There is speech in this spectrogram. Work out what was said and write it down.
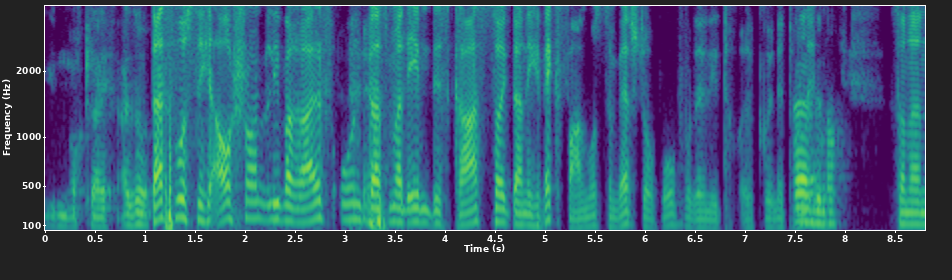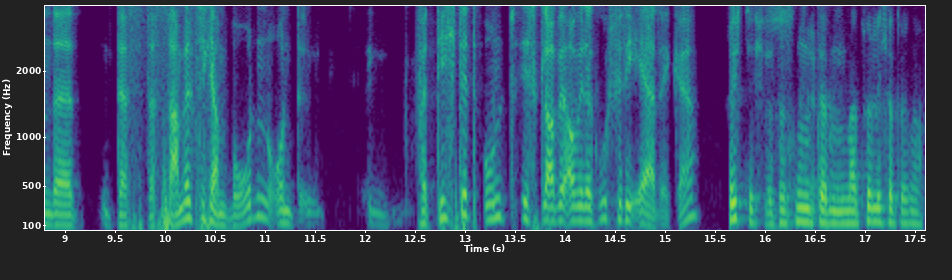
Eben auch gleich. Also, das wusste ich auch schon, lieber Ralf, und ja. dass man eben das Graszeug da nicht wegfahren muss zum Wertstoffhof oder in die äh, grüne Tonne, ja, genau. sondern äh, das, das sammelt sich am Boden und äh, verdichtet und ist, glaube ich, auch wieder gut für die Erde. Gell? Richtig, es ist ein, natürlicher Dünger.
